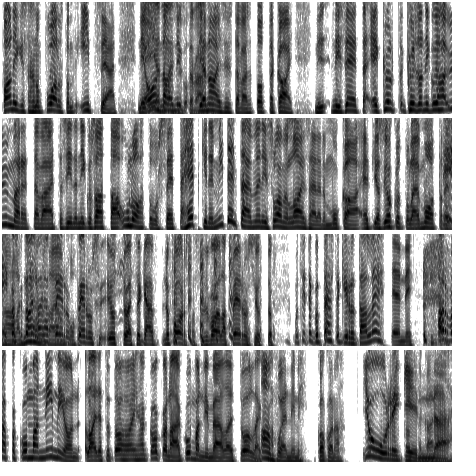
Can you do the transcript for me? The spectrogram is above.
paniikissa hän on puolustanut itseään. Niin, Niin, on ja toi. Niinku, ja naisystävänsä, totta kai. Ni, niin se, että ei, kyllä, kyllä se on niinku ihan ymmärrettävää, että siinä niinku saattaa unohtua se, että hetkinen, miten tämä meni Suomen lainsäädännön mukaan, että jos joku tulee Niin, moottorisahalla, koska toi on ihan peru, perusjuttu, että se käy, no Forsassa se voi olla perusjuttu. Mutta sitten kun tästä kirjoitetaan lehteen, niin arvaappa kumman nimi on laitettu tuohon ihan kokonaan ja kumman nimeä on laitettu ollenkaan. Ampujen nimi kokonaan. Juurikin näin.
